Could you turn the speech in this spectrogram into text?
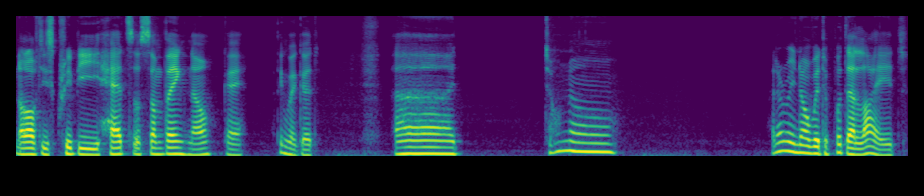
None of these creepy heads or something. No? Okay. I think we're good. Uh, I don't know. I don't really know where to put that light.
